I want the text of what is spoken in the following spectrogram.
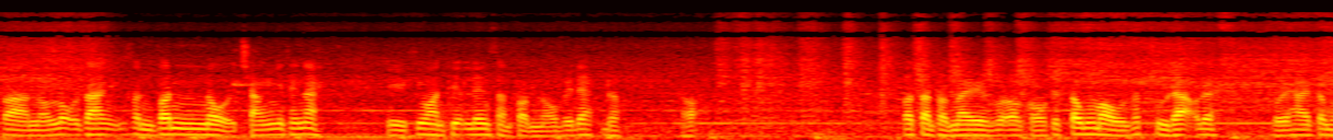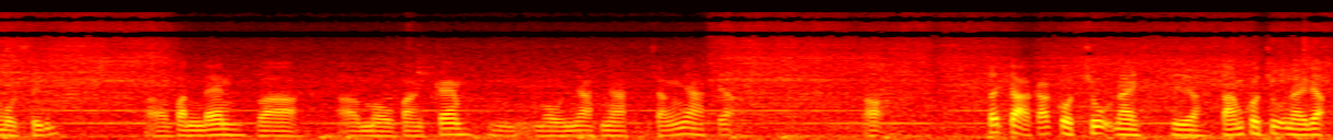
và nó lộ ra những phần vân nổi trắng như thế này. Thì khi hoàn thiện lên sản phẩm nó mới đẹp được. Đó. Và sản phẩm này có cái tông màu rất chủ đạo đây với hai tông màu chính à, vằn đen và à, màu vàng kem màu nhạt nhạt trắng nhạt đấy ạ. Đó. Tất cả các cột trụ này thì 8 cột trụ này đấy ạ.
